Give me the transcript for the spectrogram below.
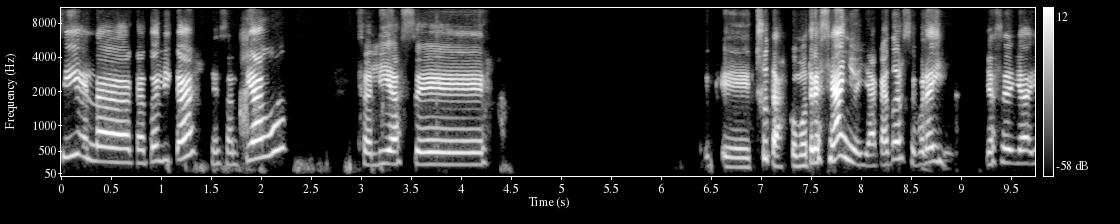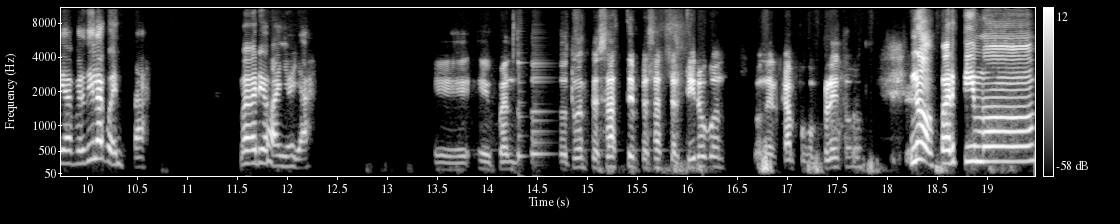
sí, en la Católica, en Santiago. Salí hace eh, chuta, como 13 años ya, 14 por ahí. Ya, se, ya, ya perdí la cuenta. Varios años ya. Eh, eh, cuando tú empezaste, empezaste el tiro con, con, el campo completo? No, partimos,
